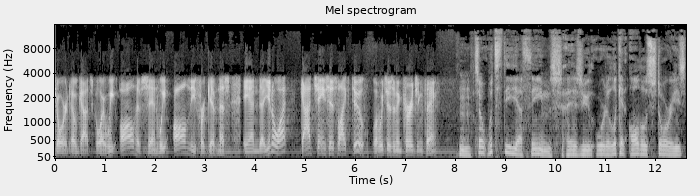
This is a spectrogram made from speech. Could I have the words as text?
short of God's glory. We all have sinned. We all need forgiveness. And uh, you know what? God changed his life too, which is an encouraging thing. Hmm. So, what's the uh, themes as you were to look at all those stories,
